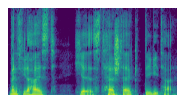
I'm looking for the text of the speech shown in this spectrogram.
wenn es wieder heißt, hier ist Hashtag digital.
